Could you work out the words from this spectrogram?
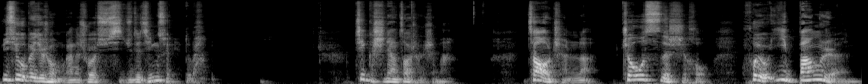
预期违背就是我们刚才说喜剧的精髓，对吧？这个实际上造成什么？造成了。周四的时候，会有一帮人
